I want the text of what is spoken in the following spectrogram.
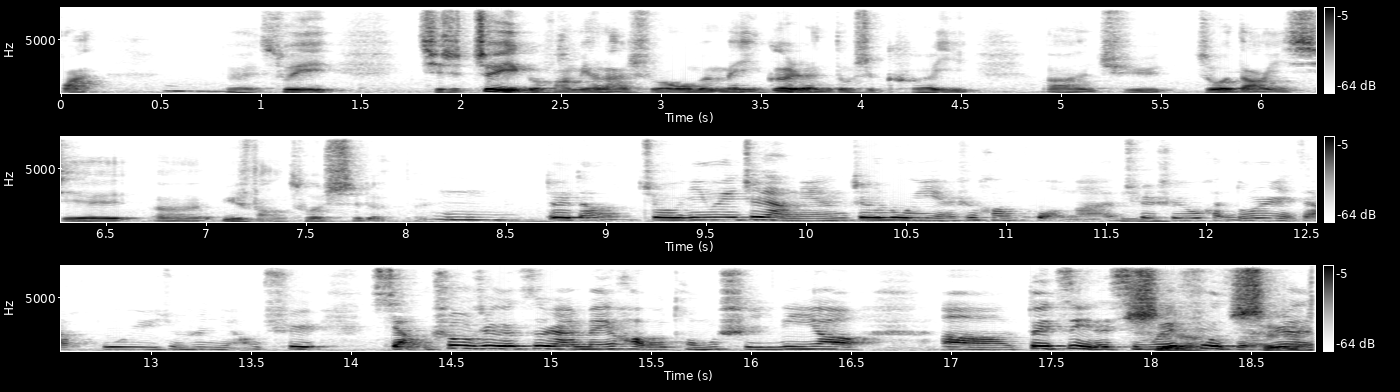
患。对，所以。其实这一个方面来说，我们每一个人都是可以，嗯，去做到一些呃预防措施的。对，嗯，对的，就因为这两年这个露营也是很火嘛，确实有很多人也在呼吁，就是你要去享受这个自然美好的同时，一定要。啊，对自己的行为负责任，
